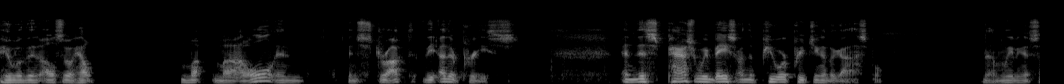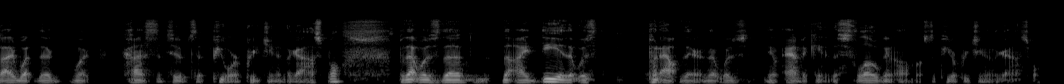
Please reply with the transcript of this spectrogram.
who will then also help model and instruct the other priests. And this passion we base on the pure preaching of the gospel. Now I'm leaving aside what the what constitutes the pure preaching of the gospel, but that was the the idea that was put out there that was you know advocated the slogan almost the pure preaching of the gospel.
